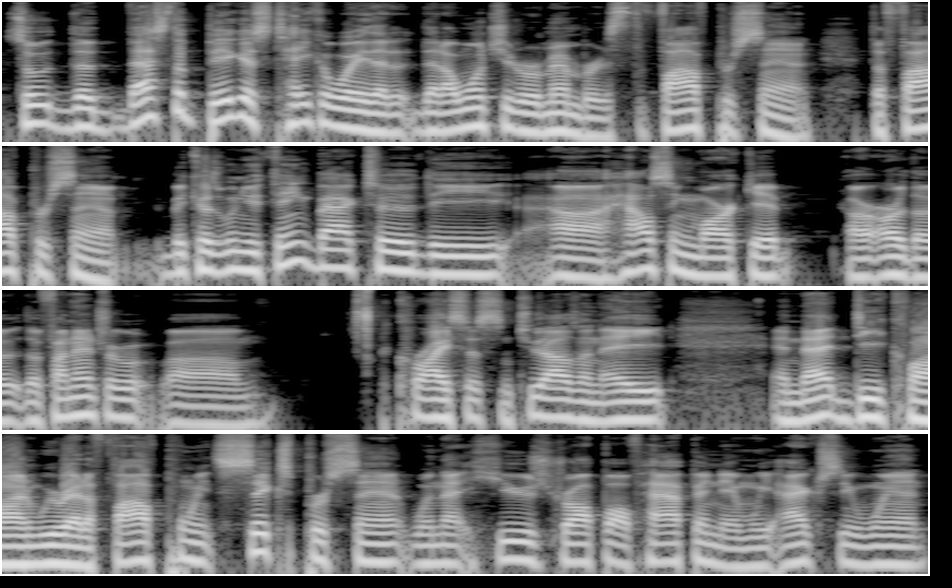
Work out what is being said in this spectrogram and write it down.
so the that's the biggest takeaway that that I want you to remember is the five percent, the five percent, because when you think back to the uh, housing market or, or, the the financial um, crisis in 2008 and that decline we were at a 5.6% when that huge drop off happened and we actually went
